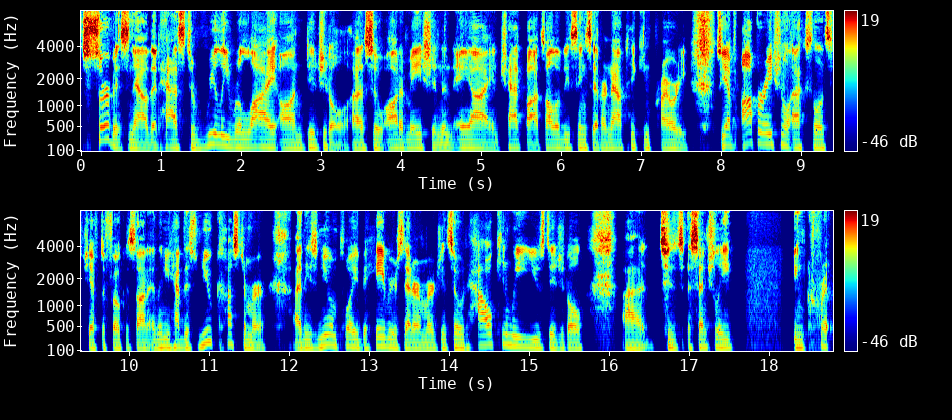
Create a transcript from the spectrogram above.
service now that has to really rely on digital. Uh, so automation and AI and chatbots, all of these things that are now taking priority. So you have operational excellence that you have to focus on. And then you have this new customer, uh, these new employee behaviors that are emerging. So how can we use digital uh, to essentially incre-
